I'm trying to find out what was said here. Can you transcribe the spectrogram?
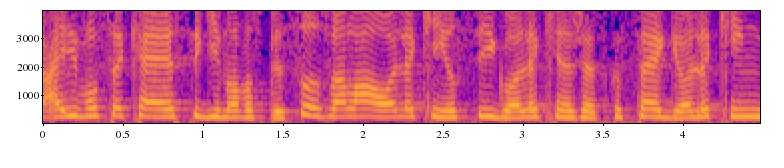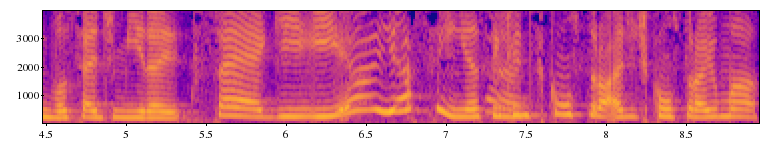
aí você quer seguir novas pessoas, vai lá, olha quem eu sigo, olha quem a Jéssica segue, olha quem você admira e segue. E, e é assim, é assim É. que a gente constrói, a gente constrói uma.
